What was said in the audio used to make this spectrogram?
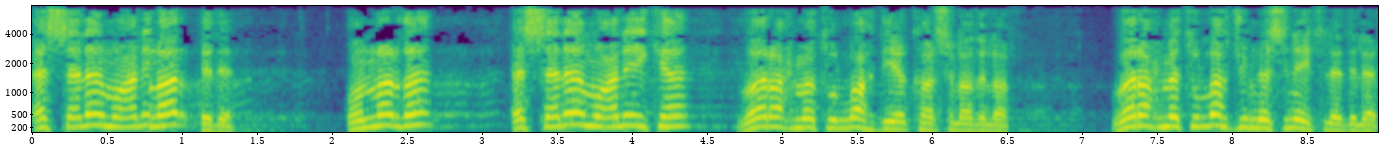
Esselamu aleykum dedi. Onlar da Esselamu aleyke ve rahmetullah diye karşıladılar. Ve rahmetullah cümlesini eklediler.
